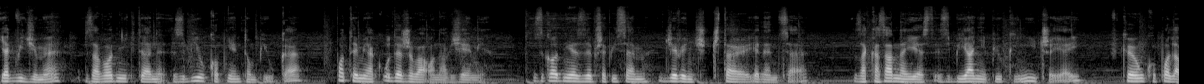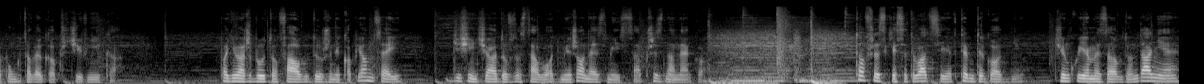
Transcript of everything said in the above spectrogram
Jak widzimy, zawodnik ten zbił kopniętą piłkę po tym jak uderzyła ona w ziemię. Zgodnie z przepisem 941c zakazane jest zbijanie piłki niczyjej w kierunku pola punktowego przeciwnika. Ponieważ był to faul drużyny kopiącej, 10 yardów zostało odmierzone z miejsca przyznanego. To wszystkie sytuacje w tym tygodniu. Dziękujemy za oglądanie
